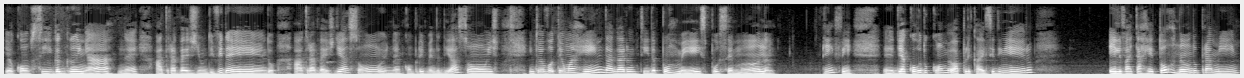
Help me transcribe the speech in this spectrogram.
eu consiga ganhar, né, através de um dividendo, através de ações, né, compra e venda de ações. Então eu vou ter uma renda garantida por mês, por semana, enfim, é, de acordo com eu aplicar esse dinheiro, ele vai estar tá retornando para mim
